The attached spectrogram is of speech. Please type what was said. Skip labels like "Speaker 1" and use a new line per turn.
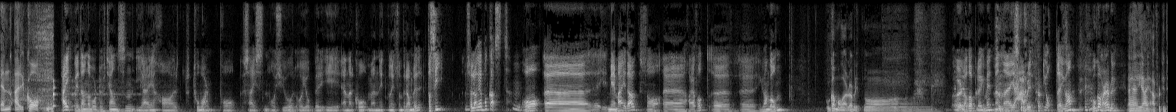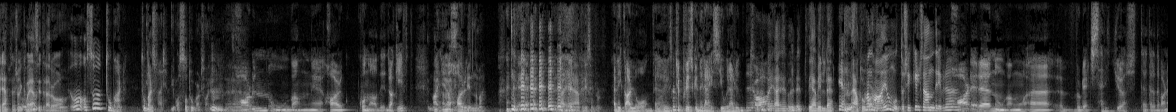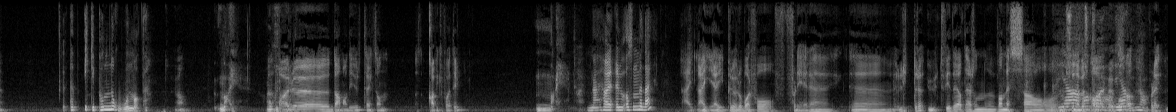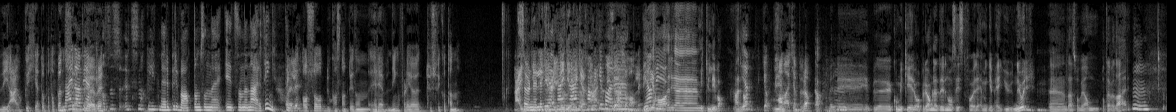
NRK.
Hei, mitt navn er Bård Tufte Hansen. Jeg har to barn på 16 og 20 år og jobber i NRK med Nytt på Nytt som programleder. På Si så lager jeg podkast. Og uh, med meg i dag så uh, har jeg fått uh, eh, Johan Golden.
Hvor gammel er du er blitt nå?
Ødelagt opplegget mitt, men jeg er blitt 48, Johan. Hvor gammel er du?
Eh, Jeg er 43, så jeg skjønner ikke hva jeg sitter her og
Og også to barn. Tobarnsfar.
Også tobarnsfar.
Mm.
Eh,
Har du noen gang eh, Har kona di Du er ikke gift?
Nei, jeg
er
vil
har
ikke binde meg. Jeg er fri som fugl.
Jeg vil ikke ha lån, for jeg vil plutselig kunne reise jorda rundt.
Ja, jeg, jeg vil det.
Ja.
Jeg har to
Han
barn.
har jo motorsykkel, så han driver og
Har dere noen gang eh, vurdert seriøst det tredje barnet?
Ikke på noen måte.
Ja.
Nei.
Men har eh, dama di tenkt sånn Kan vi ikke få et til?
Nei.
Nei, har, Åssen med deg?
Nei, nei, jeg prøver å bare få flere eh, lyttere. Utvide at det er sånn Vanessa og
Ja,
Synnøve Skarbø.
ja.
For det, de er jo ikke helt oppe på toppen,
Nei,
så jeg
vi er
prøver.
altså, snakke litt mer privat om sånne, sånne nære ting. Ja,
Eller også, du kan snakke litt om revning, for det gjør Tusvik og Tønne. Nei,
Søren, eller vi- nei, nei, kan vi ikke bare-
kjører som vanlig.
Vi har eh, Mikkel Liva her i dag.
Ja, han er kjempebra.
Ja, veldig eh, komiker og programleder nå sist for MGP Junior. Eh, Der så vi han på TV der.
